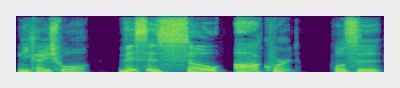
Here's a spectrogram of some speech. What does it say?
你可以说 This is so awkward，或是。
